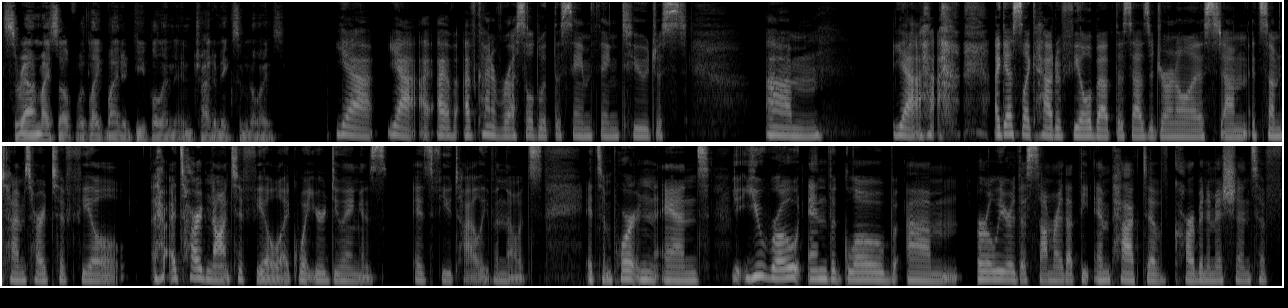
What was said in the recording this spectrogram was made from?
surround myself with like-minded people and, and try to make some noise. Yeah, yeah. I, have I've kind of wrestled with the same thing too. Just um yeah, I guess like how to feel about this as a journalist. Um, it's sometimes hard to feel. It's hard not to feel like what you're doing is is futile, even though it's it's important. And you wrote in the Globe um, earlier this summer that the impact of carbon emissions have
